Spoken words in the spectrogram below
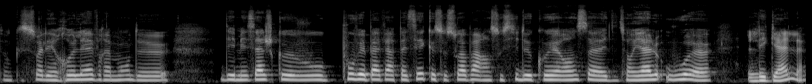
donc ce soit les relais vraiment de des messages que vous pouvez pas faire passer, que ce soit par un souci de cohérence euh, éditoriale ou euh, légal,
